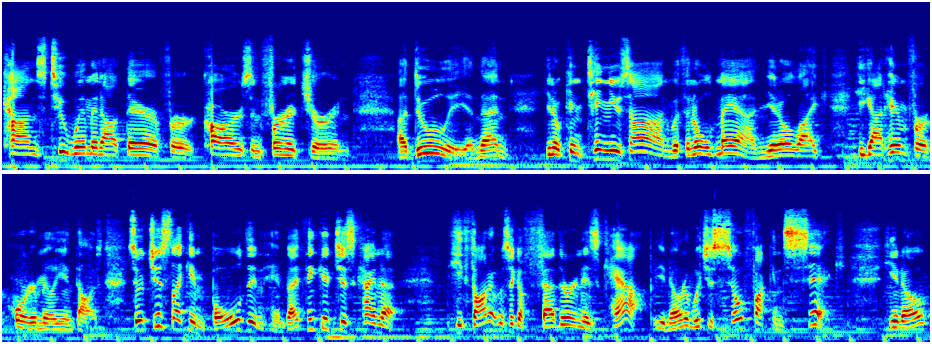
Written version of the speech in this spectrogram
cons two women out there for cars and furniture and a dually, and then you know, continues on with an old man, you know, like he got him for a quarter million dollars. So it just like emboldened him. I think it just kind of, he thought it was like a feather in his cap, you know, which is so fucking sick, you know,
